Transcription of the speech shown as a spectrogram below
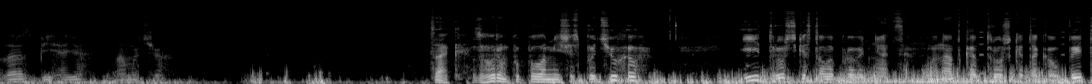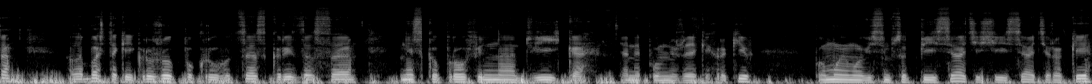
Зараз бігаю намочу. Так, згорем пополам я щось почухав і трошки стало провиднятися. Монетка трошки така вбита, але бач такий кружок по кругу. Це, скоріш за все, низькопрофільна двійка. Я не пам'ятаю вже яких років. По-моєму, 850 і 60 роки.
